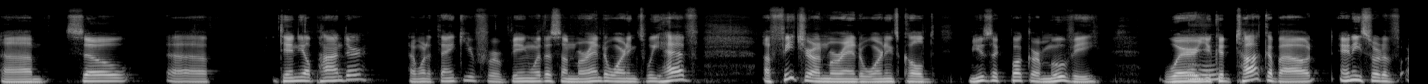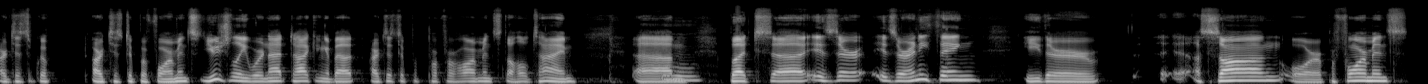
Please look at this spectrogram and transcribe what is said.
Um, so, uh, Danielle Ponder, I want to thank you for being with us on Miranda Warnings. We have a feature on Miranda Warnings called Music, Book, or Movie, where mm-hmm. you could talk about any sort of artistic artistic performance. Usually, we're not talking about artistic performance the whole time. Um, mm-hmm. But uh, is there is there anything, either a song or a performance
